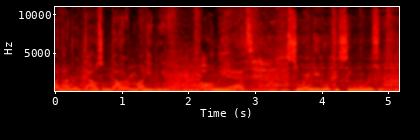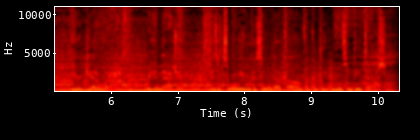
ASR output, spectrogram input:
$100,000 money wheel. Only at Soaring Eagle Casino and Resort. Your getaway reimagined. Visit SoaringEagleCasino.com for complete rules and details.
